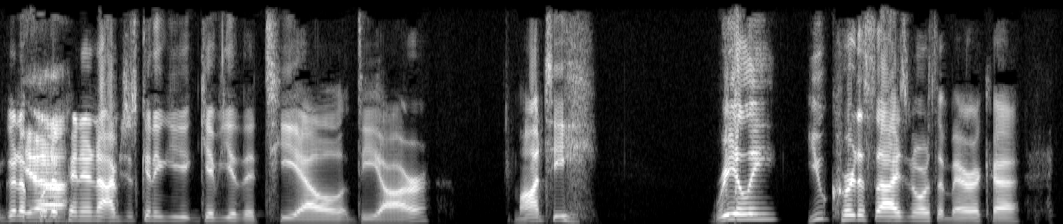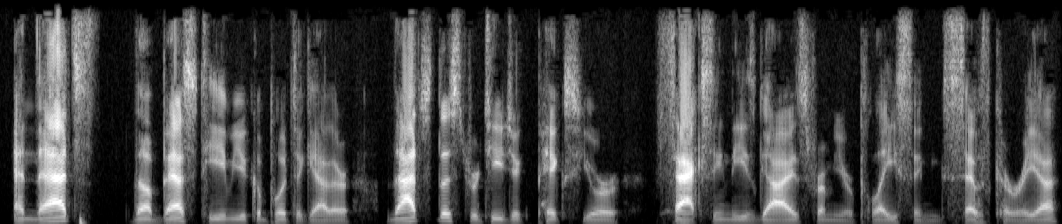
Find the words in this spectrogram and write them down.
I'm gonna put a pin in it. I'm just gonna give you the TLDR. Monte, really? You criticize North America, and that's the best team you can put together. That's the strategic picks you're faxing these guys from your place in South Korea.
